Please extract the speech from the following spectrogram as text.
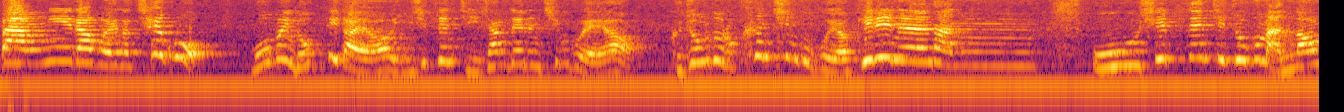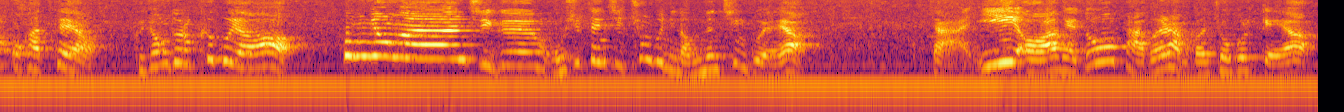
빵이라고 해서 최고 몸의 높이가요 20cm 이상 되는 친구예요. 그 정도로 큰 친구고요. 길이는 한 50cm 조금 안 나올 것 같아요. 그 정도로 크고요. 홍룡 은 지금 50cm 충분히 넘는 친구예요. 자, 이 어항에도 밥을 한번 줘볼게요.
